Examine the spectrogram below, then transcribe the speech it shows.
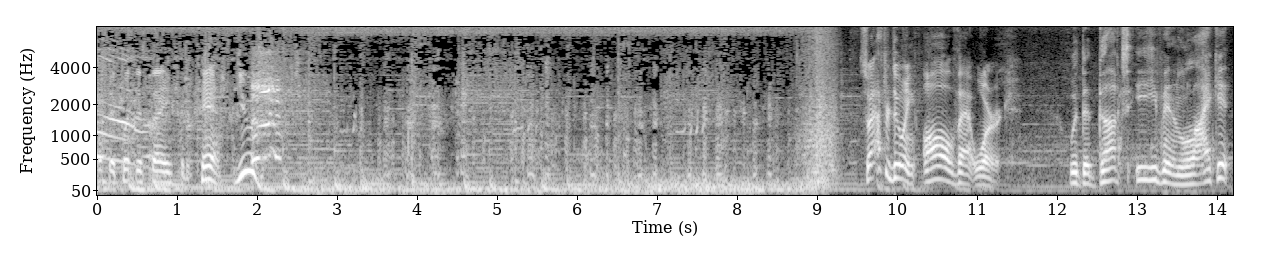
Hope they put this thing to the test. Use it. So after doing all that work, would the ducks even like it?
